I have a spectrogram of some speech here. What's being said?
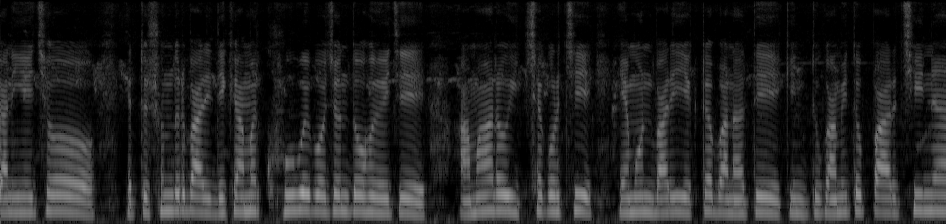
বানিয়েছ। এত সুন্দর বাড়ি দেখে আমার খুবই পছন্দ হয়েছে। আমারও ইচ্ছা করছে এমন বাড়ি একটা বানাতে, কিন্তু আমি তো পারছি না।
